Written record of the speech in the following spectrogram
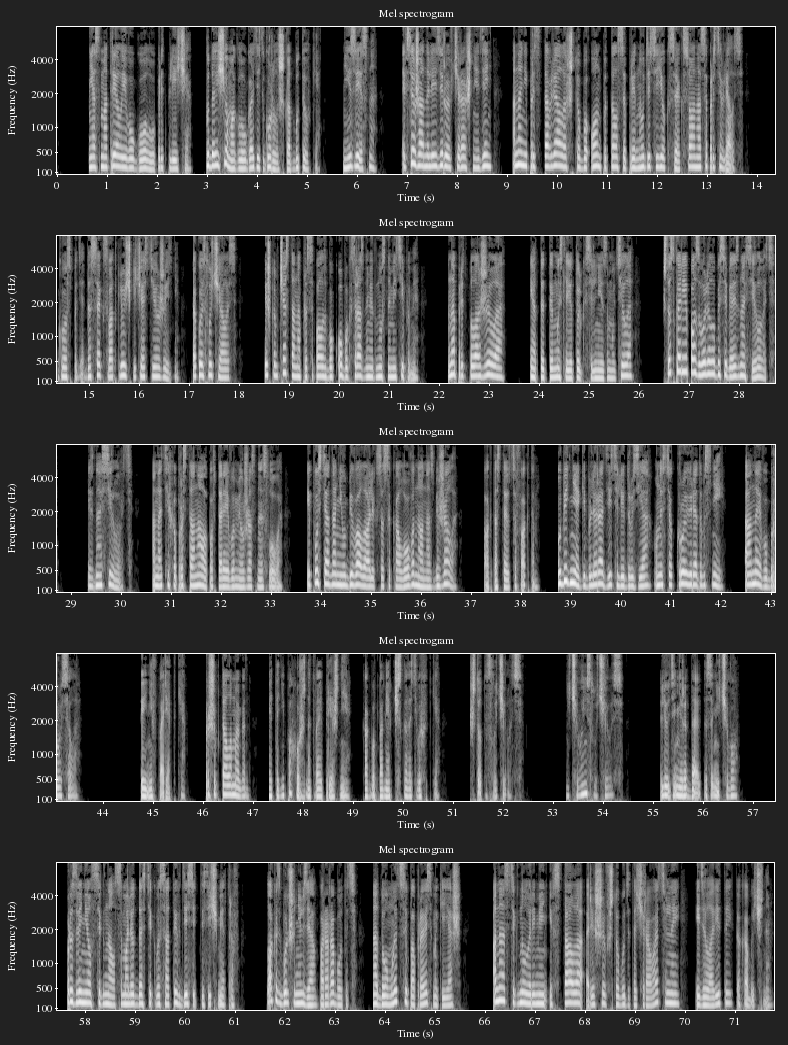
не осмотрела его голову, предплечья. Куда еще могло угодить горлышко от бутылки? Неизвестно. И все же, анализируя вчерашний день, она не представляла, чтобы он пытался принудить ее к сексу, а она сопротивлялась. Господи, да секс в отключке — часть ее жизни. Такое случалось. Слишком часто она просыпалась бок о бок с разными гнусными типами. Она предположила, и от этой мысли ее только сильнее замутило, что скорее позволила бы себя изнасиловать. Изнасиловать. Она тихо простонала, повторяя в уме ужасное слово. И пусть она не убивала Алекса Соколова, но она сбежала. Факт остается фактом. У бедняги были родители и друзья, он истек кровью рядом с ней, а она его бросила. «Ты не в порядке», — прошептала Меган. «Это не похоже на твои прежние, как бы помягче сказать, выходки. Что-то случилось». «Ничего не случилось». «Люди не рыдают из-за ничего». Прозвенел сигнал, самолет достиг высоты в десять тысяч метров. Плакать больше нельзя, пора работать. Надо умыться и поправить макияж. Она отстегнула ремень и встала, решив, что будет очаровательной и деловитой, как обычно.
